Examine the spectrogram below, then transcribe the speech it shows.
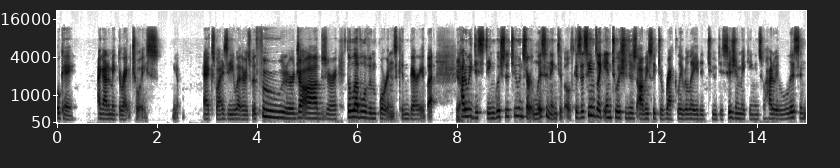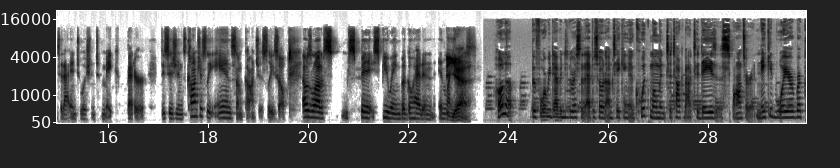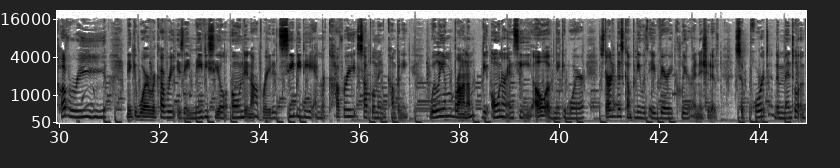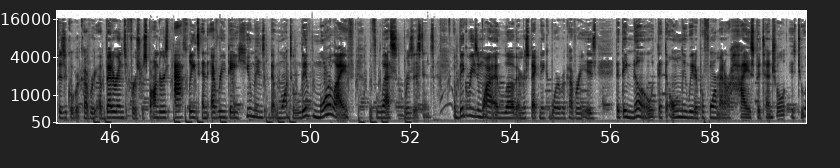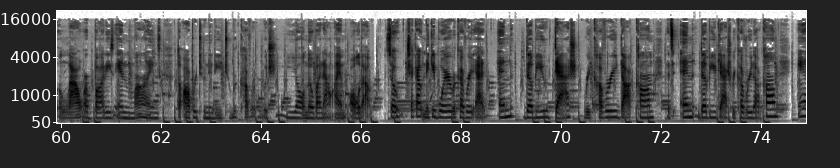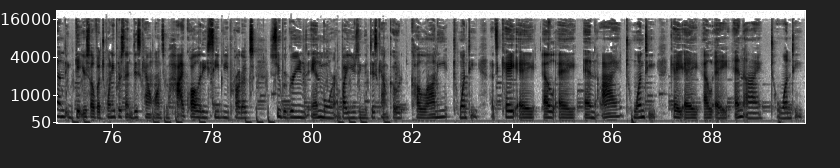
okay, I got to make the right choice. You know, xyz whether it's with food or jobs or the level of importance can vary but yeah. how do we distinguish the two and start listening to both because it seems like intuition is obviously directly related to decision making and so how do we listen to that intuition to make better decisions consciously and subconsciously so that was a lot of sp- spewing but go ahead and enlighten yeah us. hold up before we dive into the rest of the episode, I'm taking a quick moment to talk about today's sponsor, Naked Warrior Recovery. Naked Warrior Recovery is a Navy SEAL owned and operated CBD and recovery supplement company. William Branham, the owner and CEO of Naked Warrior, started this company with a very clear initiative support the mental and physical recovery of veterans, first responders, athletes, and everyday humans that want to live more life with less resistance. A big reason why I love and respect Naked Warrior Recovery is that they know that the only way to perform at our highest potential is to allow our bodies and minds the opportunity to recover, which y'all know by now I am all about. So check out Naked Warrior Recovery at nw-recovery.com. That's nw-recovery.com and get yourself a 20% discount on some high quality CBD products, super greens, and more by using the discount code KALANI20. That's K A L A N I 20. K A L A N I 20.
